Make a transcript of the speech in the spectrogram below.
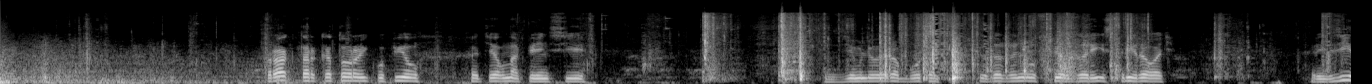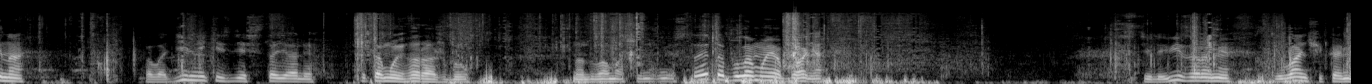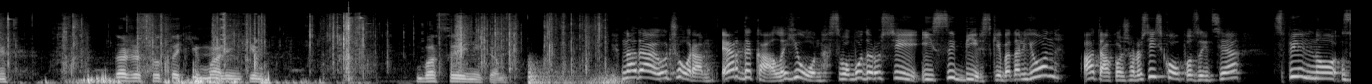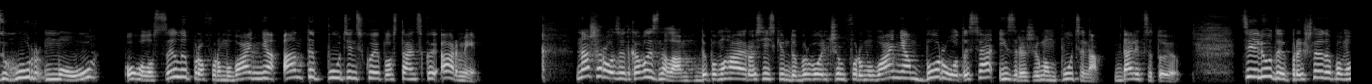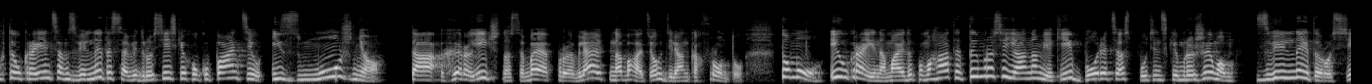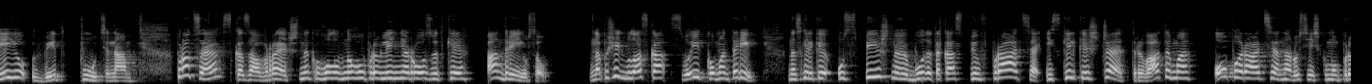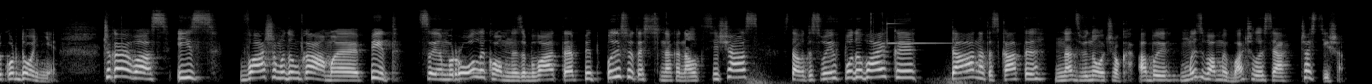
Трактор, который купил, хотел на пенсии. С землей работать. Еще даже не успел зарегистрировать. Резина. Холодильники здесь стояли. Это мой гараж был на два машины места. Это была моя баня. С телевизорами, с диванчиками. Даже с вот таким маленьким бассейником. Нагадаю, учора РДК Легіон Свобода Росії і Сибірський батальйон, а також російська опозиція спільно з ГУР МОУ оголосили про формування антипутінської повстанської армії. Наша розвідка визнала, допомагає російським добровольчим формуванням боротися із режимом Путіна. Далі цитую: ці люди прийшли допомогти українцям звільнитися від російських окупантів і змужньо та героїчно себе проявляють на багатьох ділянках фронту. Тому і Україна має допомагати тим росіянам, які борються з путінським режимом, звільнити Росію від Путіна. Про це сказав речник головного управління розвідки Андрій Юсов. Напишіть, будь ласка, свої коментарі. Наскільки успішною буде така співпраця, і скільки ще триватиме операція на російському прикордонні? Чекаю вас із вашими думками під цим роликом. Не забувайте підписуватись на канал Сейчас, ставити свої вподобайки та натискати на дзвіночок, аби ми з вами бачилися частіше.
